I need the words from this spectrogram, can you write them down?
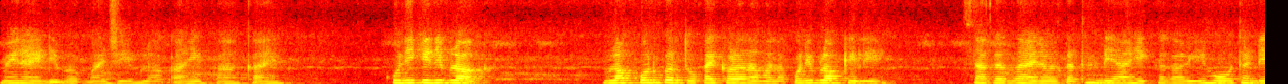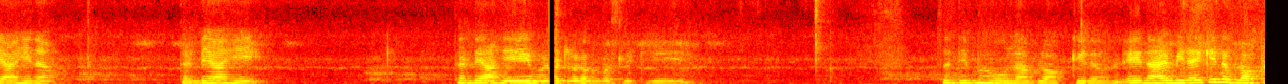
मेन आय डी बघ माझी ब्लॉग आहे का? काय? कोणी केली ब्लॉग ब्लॉग कोण करतो? काय कळलं मला कोणी ब्लॉग केली? सागर आहे नमस्कार. थंडी आहे का गावी? हो थंडी आहे ना. थंडी आहे. थंडी आहे स्वेटर घालून बसले की संदीप भाऊला ब्लॉक केलं. ए नाही मी नाही केलं ब्लॉक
